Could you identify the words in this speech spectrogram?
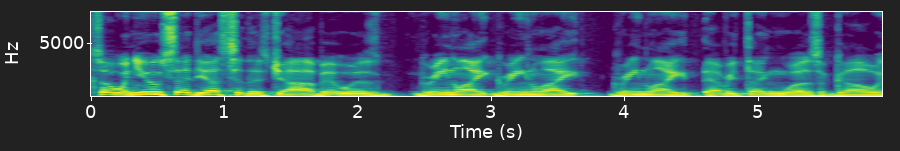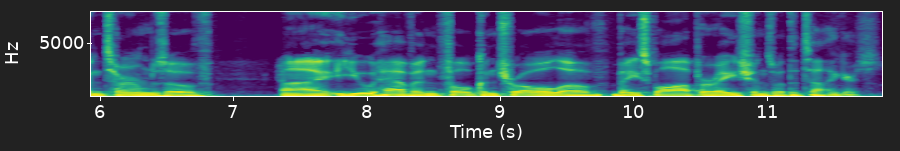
So when you said yes to this job, it was green light, green light, green light. Everything was a go in terms of uh, you having full control of baseball operations with the Tigers.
